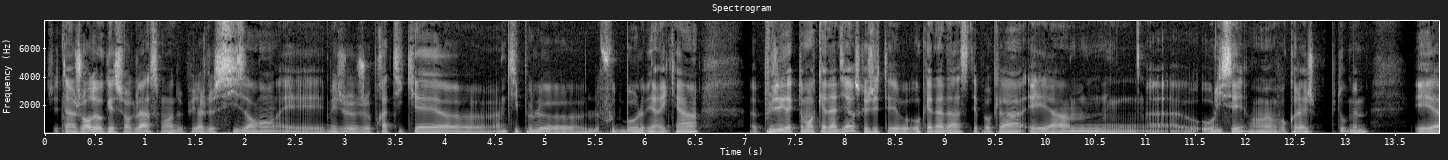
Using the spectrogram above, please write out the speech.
J'étais un joueur de hockey sur glace, moi, depuis l'âge de 6 ans, et, mais je, je pratiquais euh, un petit peu le, le football américain, plus exactement canadien, parce que j'étais au Canada à cette époque-là, et euh, euh, au lycée, hein, au collège plutôt même. Et euh,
